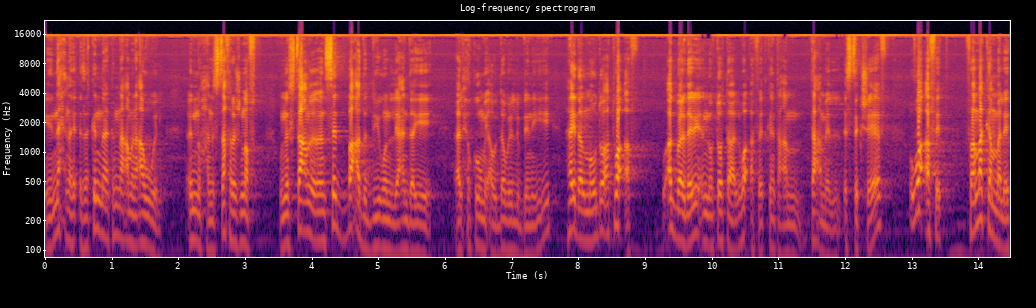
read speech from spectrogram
يعني نحن إذا كنا كنا عم نعول إنه حنستخرج نفط ونستعمله لنسد بعض الديون اللي عندها إياه الحكومة أو الدولة اللبنانية هيدا الموضوع توقف. وأكبر دليل إنه توتال وقفت كانت عم تعمل استكشاف ووقفت فما كملت.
